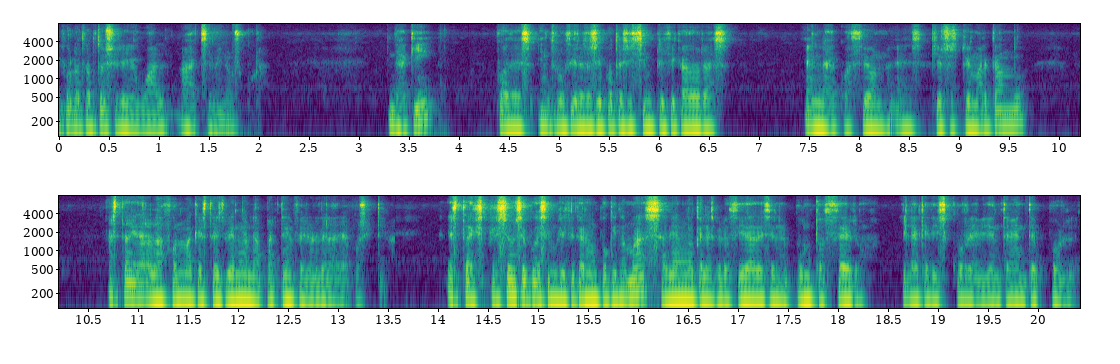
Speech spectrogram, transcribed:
por lo tanto sería igual a h minúscula. De aquí puedes introducir esas hipótesis simplificadoras en la ecuación que os estoy marcando hasta llegar a la forma que estáis viendo en la parte inferior de la diapositiva. Esta expresión se puede simplificar un poquito más sabiendo que las velocidades en el punto cero y la que discurre evidentemente por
